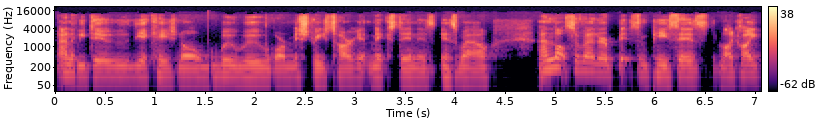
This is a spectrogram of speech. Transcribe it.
And we do the occasional woo woo or mysteries target mixed in as, as well. And lots of other bits and pieces. Like I,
